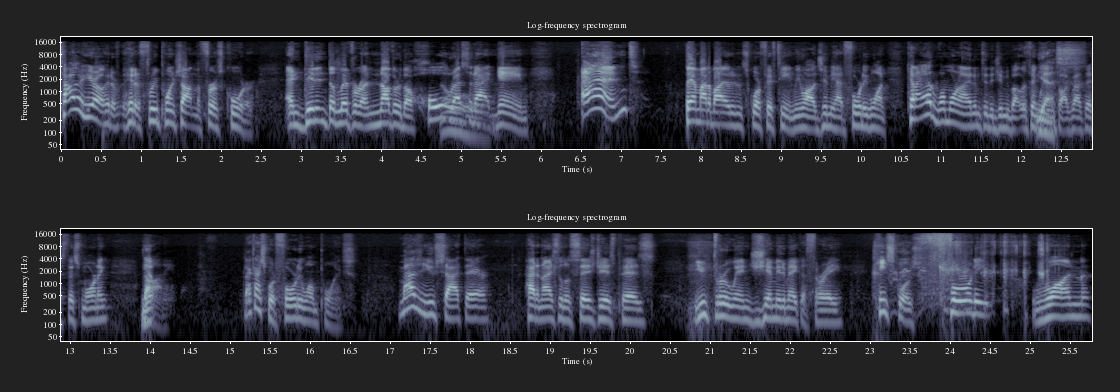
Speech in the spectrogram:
Tyler Herro hit a, hit a three point shot in the first quarter and didn't deliver another the whole rest of that game. And Bam Adebayo didn't score 15. Meanwhile, Jimmy had 41. Can I add one more item to the Jimmy Butler thing? We Yes. didn't talk about this this morning. Yep. Donnie, that guy scored 41 points. Imagine you sat there, had a nice little sizz jizz piz. You threw in Jimmy to make a three. He scores 41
